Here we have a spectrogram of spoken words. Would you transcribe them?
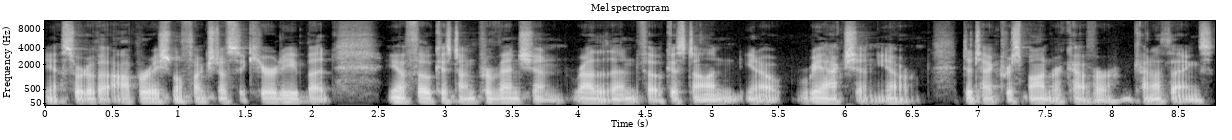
you know, sort of an operational function of security, but you know focused on prevention rather than focused on you know reaction, you know detect, respond, recover kind of things.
